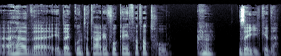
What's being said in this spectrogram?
هذا إذا كنت تعرف كيف تطهو. زي كده.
